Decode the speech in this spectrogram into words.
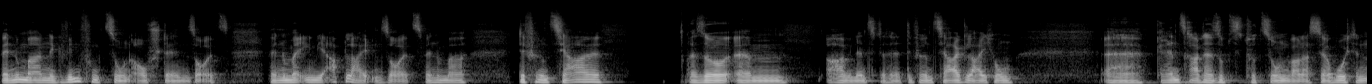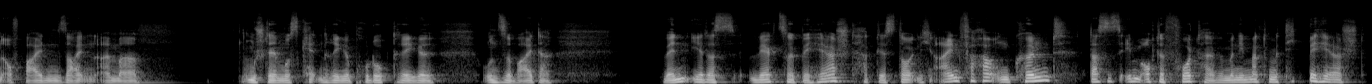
wenn du mal eine Gewinnfunktion aufstellen sollst, wenn du mal irgendwie ableiten sollst, wenn du mal Differential, also, ähm, oh, wie nennt sich das? Differentialgleichung, äh, Grenzrate der Substitution war das ja, wo ich dann auf beiden Seiten einmal umstellen muss, Kettenregel, Produktregel und so weiter. Wenn ihr das Werkzeug beherrscht, habt ihr es deutlich einfacher und könnt, das ist eben auch der Vorteil, wenn man die Mathematik beherrscht,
